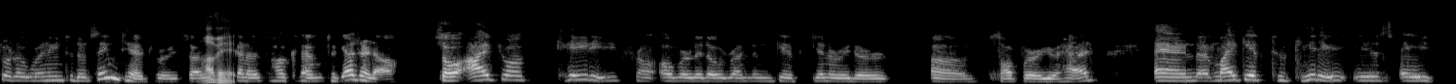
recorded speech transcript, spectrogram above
sort of went into the same territory, so I'm Love just it. gonna talk them together now. So I draw Katie from our little random gift generator uh, software you had, and my gift to Katie is a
